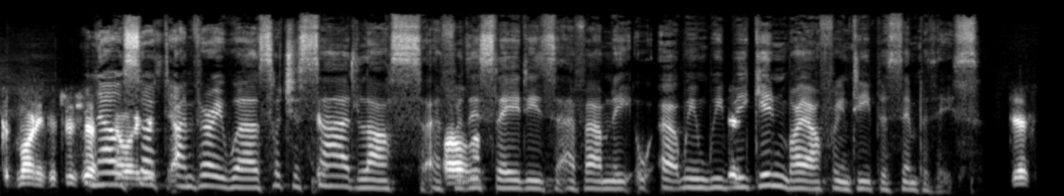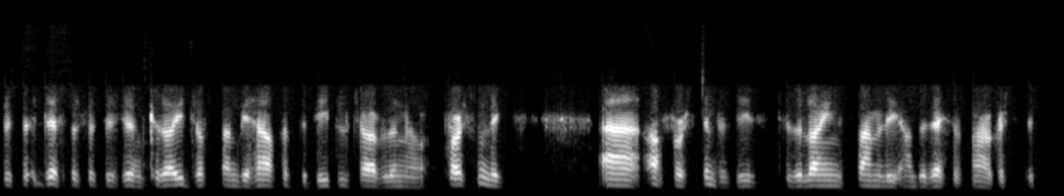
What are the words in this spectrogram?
Good morning, Patricia. No, such, I'm very well. Such a sad loss uh, for oh. this lady's uh, family. I mean, we yes. begin by offering deepest sympathies. Desperate, desperate situation. Could I just, on behalf of the people travelling personally, uh, offer sympathies to the Lyons family on the death of Margaret? It's,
